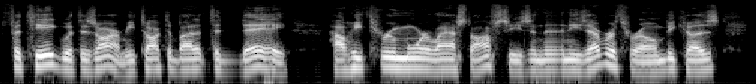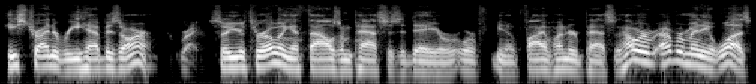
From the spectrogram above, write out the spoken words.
fatigue with his arm. He talked about it today how he threw more last offseason than he's ever thrown because he's trying to rehab his arm. Right. So you're throwing a thousand passes a day or, or you know 500 passes, however, however many it was.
